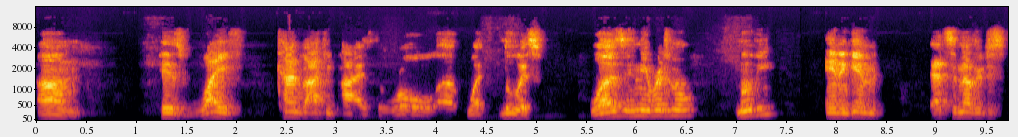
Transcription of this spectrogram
Um, his wife kind of occupies the role of what Lewis was in the original movie, and again, that's another just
